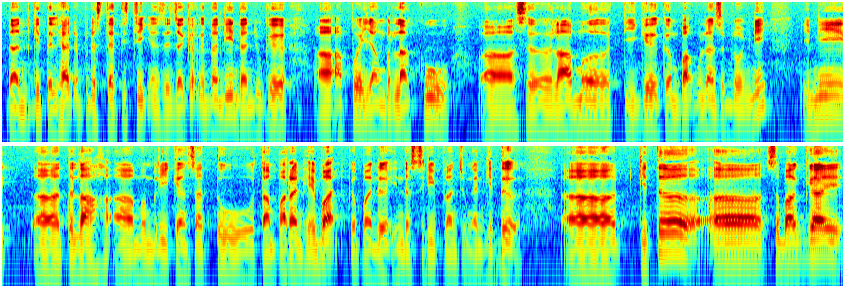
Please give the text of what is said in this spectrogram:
Dan kita lihat daripada statistik yang saya cakapkan tadi dan juga uh, apa yang berlaku uh, selama 3 ke 4 bulan sebelum ini ini uh, telah uh, memberikan satu tamparan hebat kepada industri pelancongan kita. Uh, kita uh, sebagai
